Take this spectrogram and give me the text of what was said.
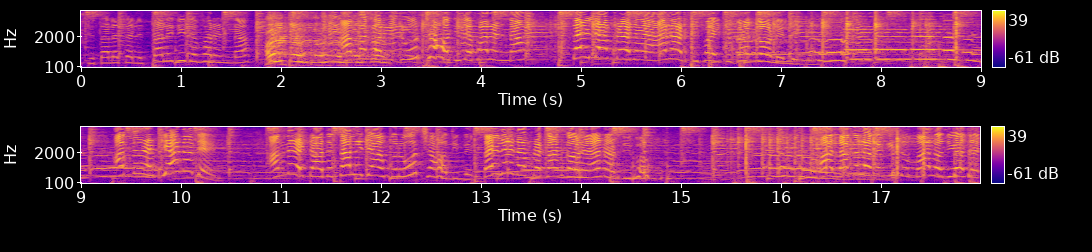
একটু তালে তালে তালে দিতে পারেন না। আপনারা একটু উৎসাহ দিতে পারেন না তাইলে আপনারা এনার্জি পাই একটু গান গাওয়ানোর লেগে। আপনারা টিয়ানা দেন আপনারা একটু হাতে তালে দিয়ে করে উৎসাহ দিবেন তাইলে আমরা গান গাওয়ানোর এনার্জি পাবো। আর লগে লগে কিছু মালও দিয়া দেন।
